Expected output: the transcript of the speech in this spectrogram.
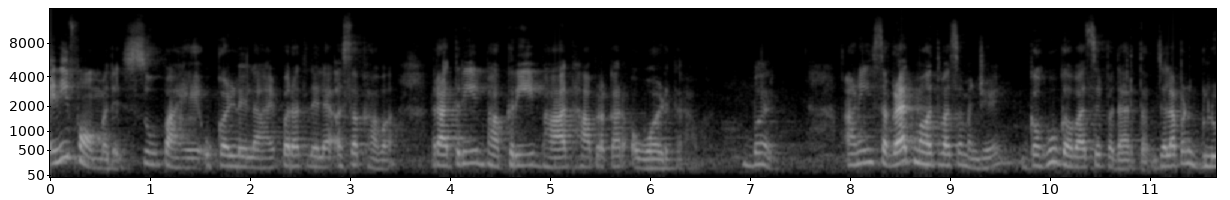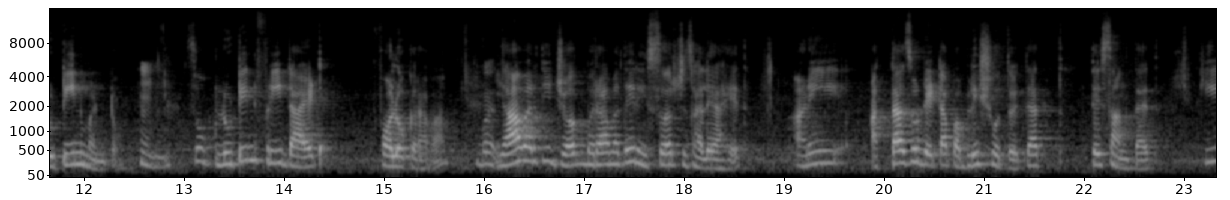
एनी फॉर्ममध्ये सूप आहे उकळलेलं आहे परतलेलं आहे असं खावं. रात्री भाकरी भात हा प्रकार अवॉइड करावा. बरं. आणि सगळ्यात महत्त्वाचं म्हणजे गहू गव्हाचे पदार्थ ज्याला आपण ग्लुटीन म्हणतो. So gluten free diet follow करावा. बरं. यावरती जगभरामध्ये रिसर्च झाले आहेत. आणि आत्ता जो डेटा पब्लिश होतोय त्यात ते सांगतायत. की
